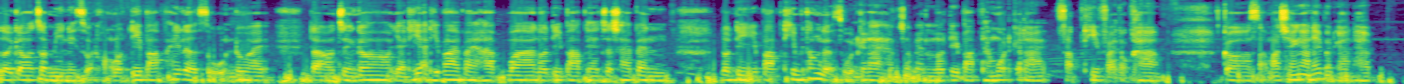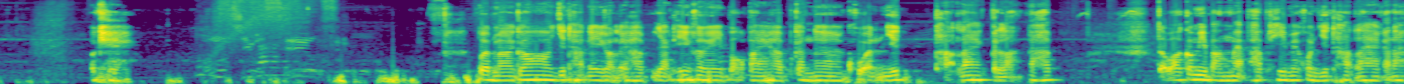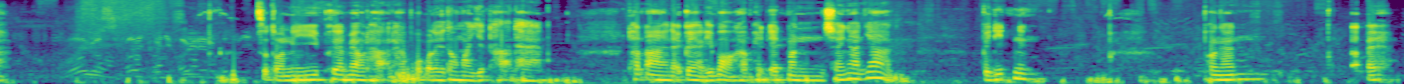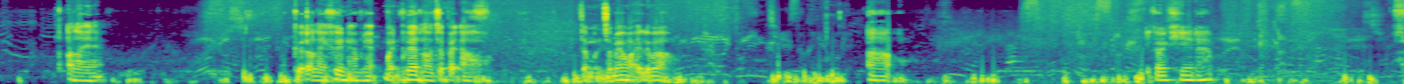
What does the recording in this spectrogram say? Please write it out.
แล้วก็จะมีในส่วนของลดดีบัฟให้เหลือศูนย์ด้วย แต่จริงก็อย่างที่อธิบายไปครับว่าลดดีบัฟเนี่ยจะใช้เป็นลดดีบัฟที่ไม่ต้องเหลือศูนย์ก็ได้ครับจะเป็นลดดีบัฟทั้งหมดก็ได้สับที่ฝ่ายตรงข้าม ก็สามารถใช้งานได้เหมือนกันครับ โอเค เปิดมาก็ยึดฐาน A ก่อนเลยครับ อย่างที่เคยบอกไปครับกันเนอร์ควรยึดฐานแรกเป็นหลักนะครับ แต่ว่าก็มีบางแมปครับที่ไม่ควรยึดฐานแรกนะส่วนตอนนี้เพื่อนไม่เอาฐานครับผมก็เลยต้องมายึดฐานแทน ท่านอายเนี่ยก็อย่างที่บอกครับ HS มันใช้งานยากไปนิดนึง เพราะงั้น เอ๊ะ อะไรเนี่ย เกิดอะไรขึ้นครับเนี่ย เหมือนเพื่อนเราจะไปเอา แต่เหมือนจะไม่ไหวหรือเปล่า อ้าว อีกโอเคนะครับ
